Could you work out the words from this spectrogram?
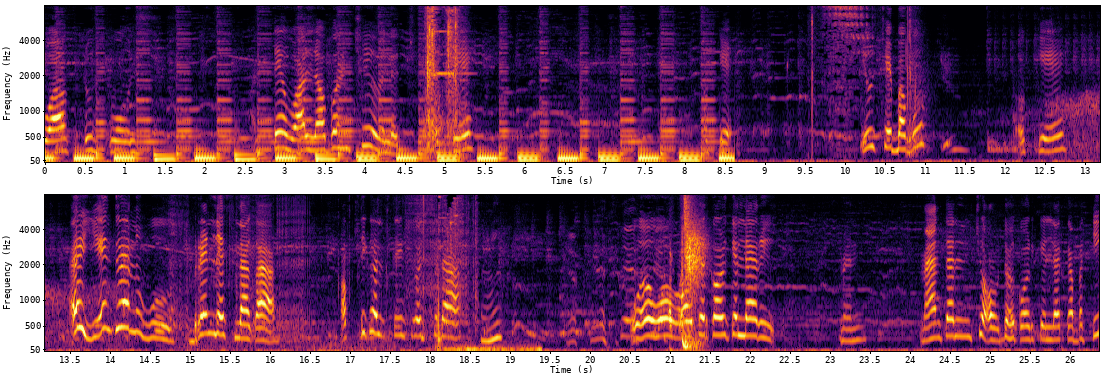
walk to wall అంటే వాళ్ళ లోపల నుంచి వెళ్ళొచ్చు ఓకే ఓకే యూజ్ చేయి బాబు ఓకే. అయ్యి ఏంట్రా నువ్వు? బ్రెయిన్లెస్ లాగా. ఆప్టికల్ తీసుకొచ్చు కదా ఓ ఓ అవుటర్ కోడికి వెళ్ళారు మెన్ మ్యాంతల్ నుంచి అవుటర్ కోడికి వెళ్ళారు కాబట్టి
